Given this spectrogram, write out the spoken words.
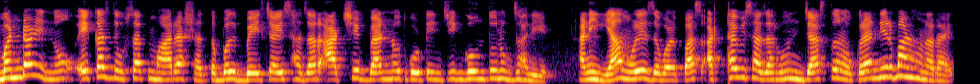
मंडळींनो एकाच दिवसात महाराष्ट्रात तब्बल बेचाळीस हजार आठशे ब्याण्णव कोटींची गुंतवणूक झाली आहे. आणि यामुळे जवळपास अठ्ठावीस हजारहून जास्त नोकऱ्या निर्माण होणार आहेत.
